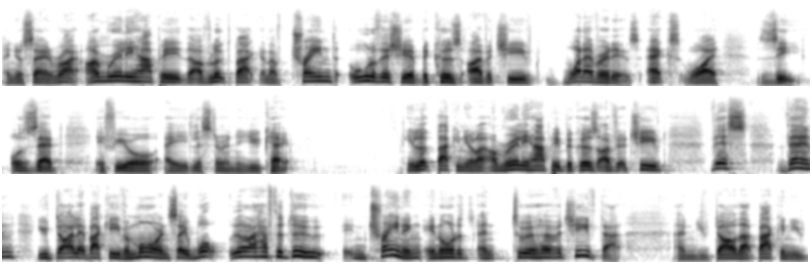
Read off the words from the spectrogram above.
and you're saying, right, I'm really happy that I've looked back and I've trained all of this year because I've achieved whatever it is X, Y, Z, or Z if you're a listener in the UK. You look back and you're like, I'm really happy because I've achieved this. Then you dial it back even more and say, what do I have to do in training in order and to have achieved that? And you dial that back and you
